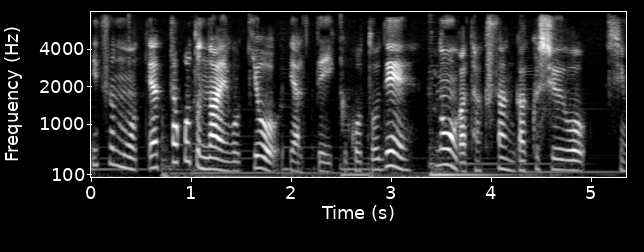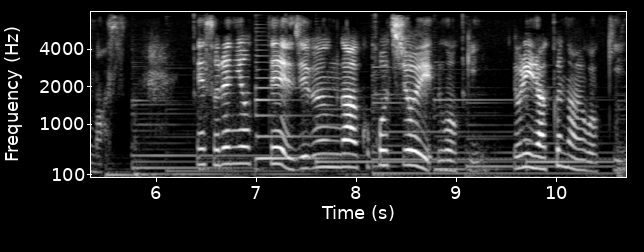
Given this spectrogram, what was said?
いつもやったことない動きをやっていくことで脳がたくさん学習をしますでそれによって自分が心地よい動きより楽な動き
